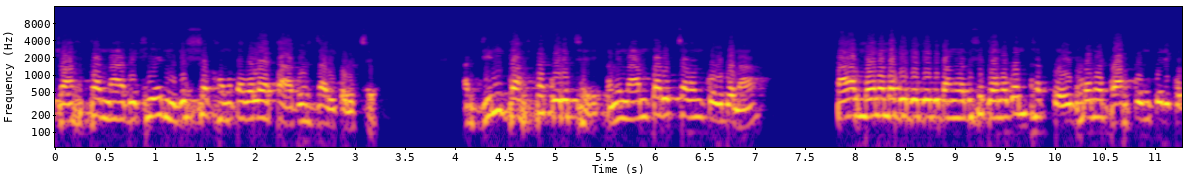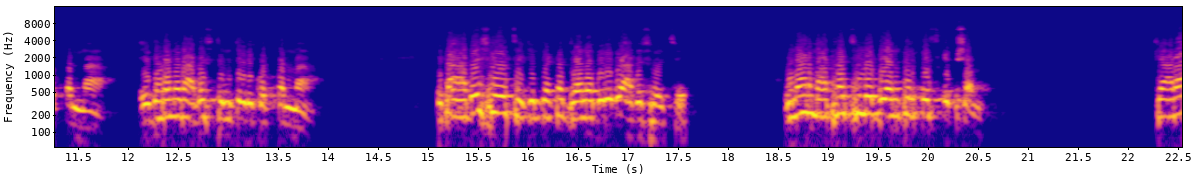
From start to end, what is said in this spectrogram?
ড্রাফটটা না দেখিয়ে নিজস্ব ক্ষমতা বলে একটা আদেশ জারি করেছে। আর যিনি ড্রাফটটা করেছে, আমি নাম তার উচ্চারণ করব না। তার মনোমগজে যদি বাংলাদেশের জনগণ থাকতো, এই ধরনের ড্রাফট উনি তৈরি করতেন না। এই ধরনের আদেশ তিনি তৈরি করতেন না। এটা আদেশ হয়েছে, কিন্তু একটা জনবিরোধী আদেশ হয়েছে। উনার মাথায় ছিল বিএনপির প্রেসক্রিপশন। কারা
